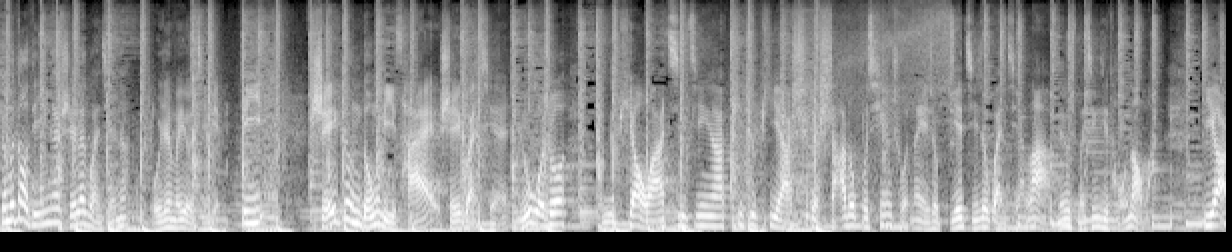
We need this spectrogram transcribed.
那么到底应该谁来管钱呢？我认为有几点：第一，谁更懂理财，谁管钱。如果说股票啊、基金啊、P to P 啊是个啥都不清楚，那也就别急着管钱啦，没有什么经济头脑嘛。第二，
